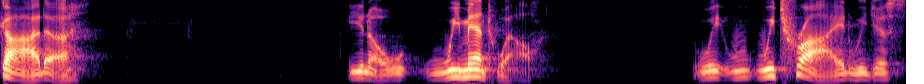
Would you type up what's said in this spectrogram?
God, uh, you know, we meant well. We, we tried, we just.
